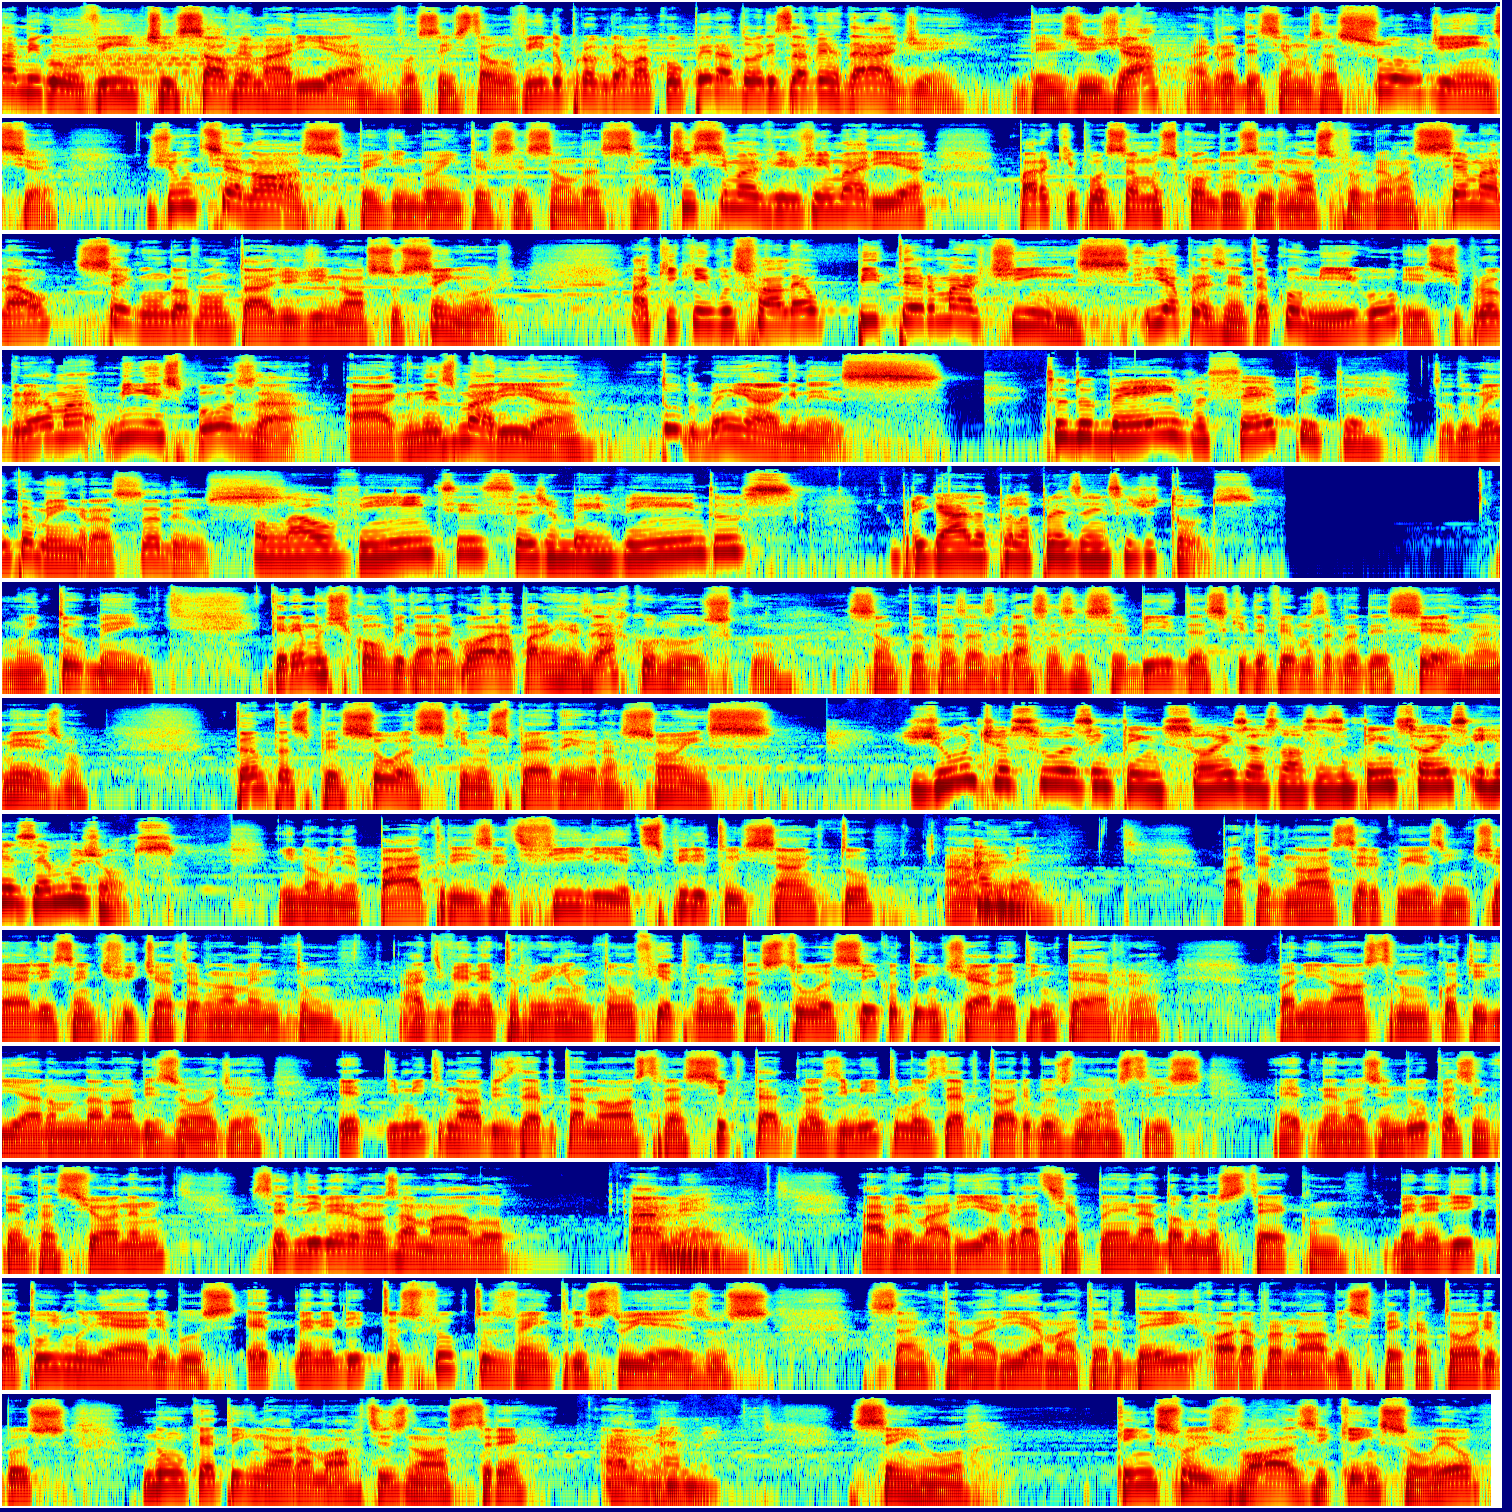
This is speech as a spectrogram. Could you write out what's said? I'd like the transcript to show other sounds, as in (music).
Olá, amigo ouvinte, salve Maria! Você está ouvindo o programa Cooperadores da Verdade. Desde já, agradecemos a sua audiência. Junte-se a nós, pedindo a intercessão da Santíssima Virgem Maria, para que possamos conduzir o nosso programa semanal segundo a vontade de nosso Senhor. Aqui quem vos fala é o Peter Martins e apresenta comigo este programa minha esposa, Agnes Maria. Tudo bem, Agnes? Tudo bem, e você, Peter? Tudo bem também, graças a Deus. Olá, ouvintes, sejam bem-vindos. Obrigada pela presença de todos. Muito bem. Queremos te convidar agora para rezar conosco. São tantas as graças recebidas que devemos agradecer, não é mesmo? Tantas pessoas que nos pedem orações. Junte as suas intenções às nossas intenções e rezemos juntos. In nomine Patris et Filii et Spiritui Sancto. Amen. Amém. Pater noster qui es in celi sanctificetur nomen tuum. Advenet regnum tuum fiat voluntas tua sicut in cielo et in terra. Pani nostrum quotidianum da nobis hodie, et dimitti nobis debita nostra, sicut et nos dimittimus debitoribus nostris, et ne nos inducas in tentationem, sed libera nos a malo. Amém. Ave Maria, gratia plena, Dominus tecum, benedicta tui mulieribus, et benedictus fructus ventris tui, Iesus. Sancta Maria, Mater Dei, ora pro nobis peccatoribus, nunc et in hora mortis nostre. Amém. Amém. Senhor, quem sois vós e quem sou eu?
